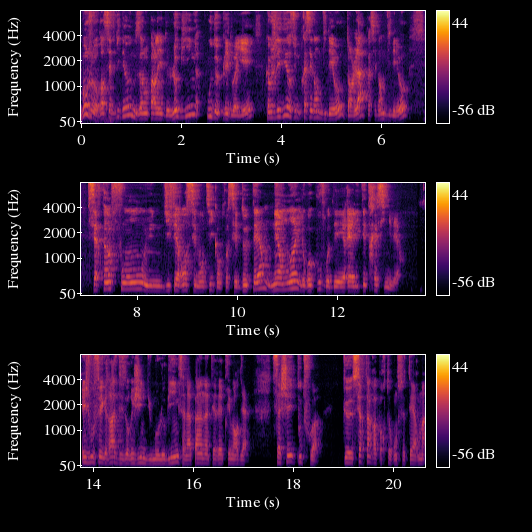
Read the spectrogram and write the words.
Bonjour, dans cette vidéo, nous allons parler de lobbying ou de plaidoyer. Comme je l'ai dit dans une précédente vidéo, dans la précédente vidéo, certains font une différence sémantique entre ces deux termes, néanmoins ils recouvrent des réalités très similaires. Et je vous fais grâce des origines du mot lobbying, ça n'a pas un intérêt primordial. Sachez toutefois que certains rapporteront ce terme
